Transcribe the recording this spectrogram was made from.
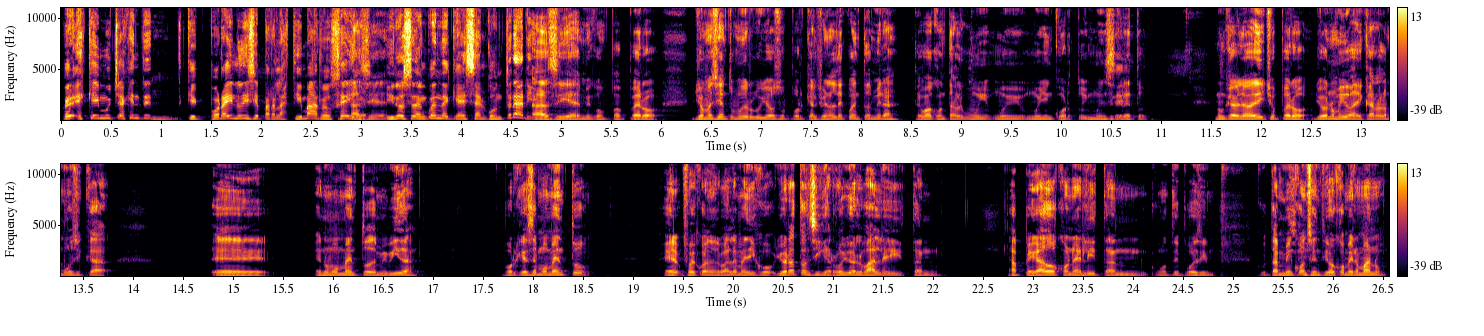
Pero es que hay mucha gente que por ahí lo dice para lastimar los haters Así es. y no se dan cuenta que es al contrario. Así es, mi compa. Pero yo me siento muy orgulloso porque al final de cuentas, mira, te voy a contar algo muy, muy, muy en corto y muy en secreto. Nunca me lo había dicho, pero yo no me iba a dedicar a la música eh, en un momento de mi vida. Porque ese momento eh, fue cuando el Vale me dijo, yo era tan ciguerrollo del Vale y tan apegado con él y tan, ¿cómo te puedo decir? También consentido con mi hermano,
